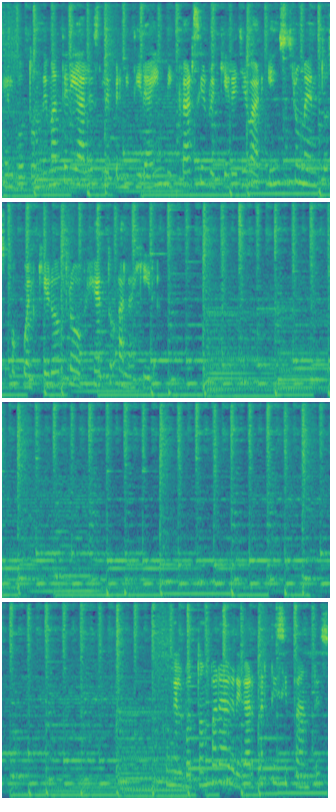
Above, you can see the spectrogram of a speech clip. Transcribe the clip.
El botón de materiales le permitirá indicar si requiere llevar instrumentos o cualquier otro objeto a la gira. Con el botón para agregar participantes,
